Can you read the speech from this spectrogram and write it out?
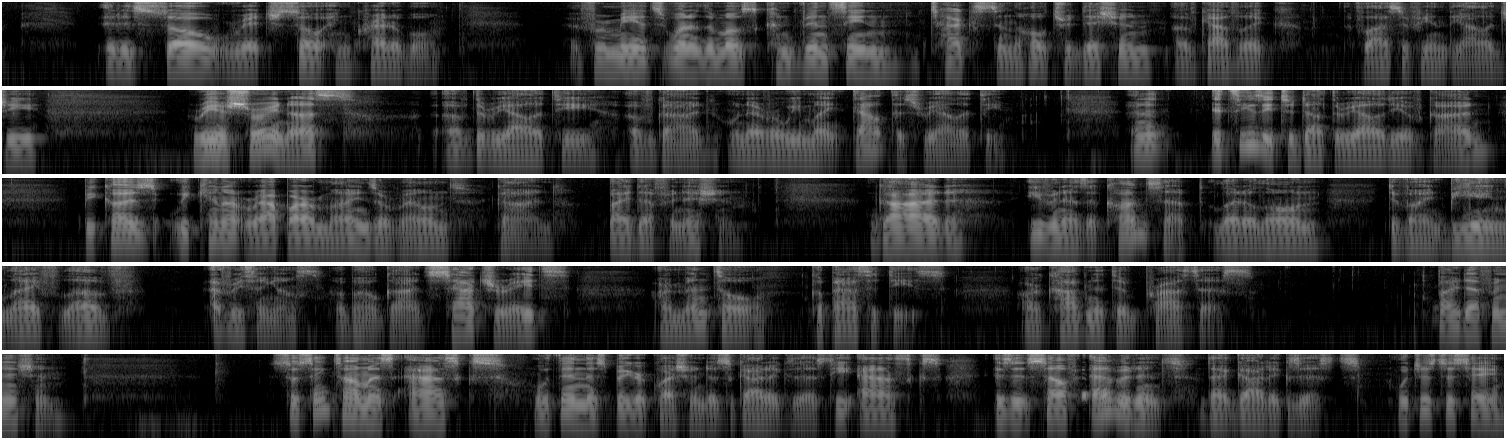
It is so rich, so incredible for me, it's one of the most convincing texts in the whole tradition of Catholic philosophy and theology, reassuring us of the reality of God whenever we might doubt this reality. And it, it's easy to doubt the reality of God because we cannot wrap our minds around God by definition. God, even as a concept, let alone divine being, life, love, everything else about God saturates our mental capacities, our cognitive process. By definition. So St. Thomas asks within this bigger question does God exist? He asks, is it self evident that God exists? Which is to say,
